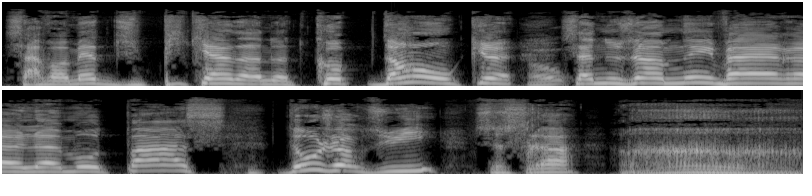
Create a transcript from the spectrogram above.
ça va mettre du piquant dans notre coupe. Donc, Oh. ça nous a emmené vers euh, le mot de passe d'aujourd'hui. Ce sera rrrr.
